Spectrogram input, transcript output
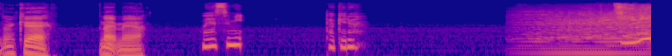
Okay. Night, Maya. おやすみたける君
